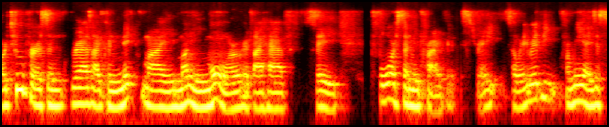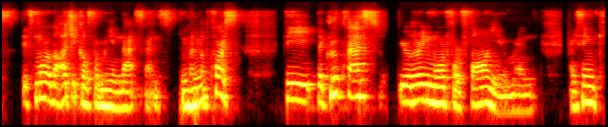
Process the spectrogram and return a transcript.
or two person, whereas I can make my money more if I have say four semi-privates, right? So it really for me, I just it's more logical for me in that sense. Mhm. But of course, the the group class you're learning more for volume, and I think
